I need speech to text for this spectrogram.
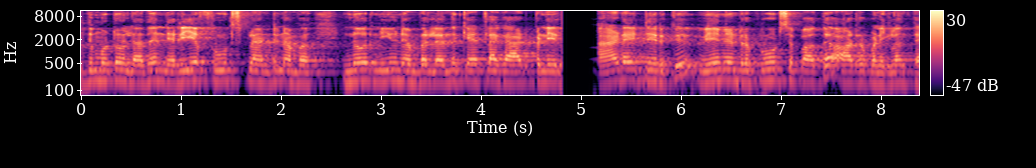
இது மட்டும் இல்லாத நிறைய ஃப்ரூட்ஸ் பிளான்ட்டு நம்ம இன்னொரு நியூ நம்பர்லேருந்து கேட்லாக் ஆட் பண்ணியிருக்கோம் ஆட் ஆகிட்டு இருக்குது வேணுன்ற ஃப்ரூட்ஸை பார்த்து ஆர்டர் பண்ணிக்கலாம். தேங்க்யூ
